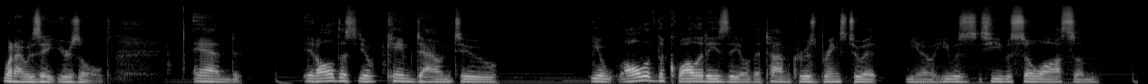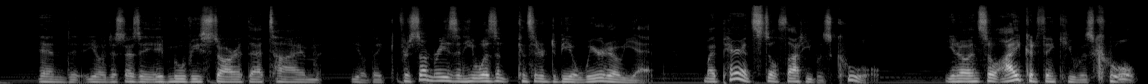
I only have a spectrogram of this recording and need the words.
when I was eight years old and it all just you know came down to you know all of the qualities you know that Tom Cruise brings to it. You know he was he was so awesome. and you know just as a, a movie star at that time you know like for some reason he wasn't considered to be a weirdo yet my parents still thought he was cool you know and so i could think he was cool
